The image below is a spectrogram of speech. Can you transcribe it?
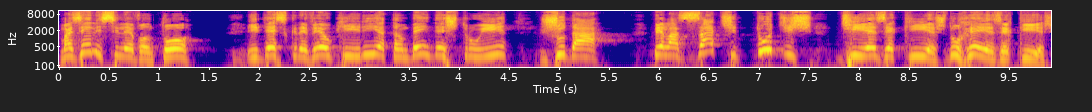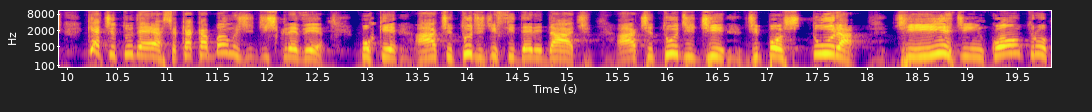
Mas ele se levantou e descreveu que iria também destruir Judá pelas atitudes de Ezequias, do rei Ezequias. Que atitude é essa que acabamos de descrever? Porque a atitude de fidelidade, a atitude de, de postura, de ir de encontro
